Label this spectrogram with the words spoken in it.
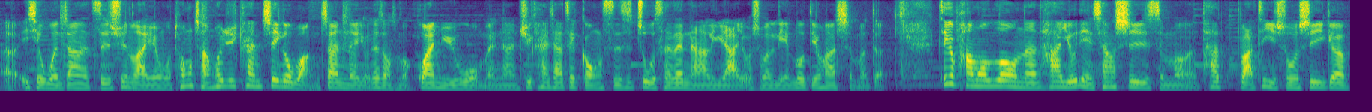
呃，一些文章的资讯来源，我通常会去看这个网站呢，有那种什么关于我们呢，去看一下这公司是注册在哪里啊，有什么联络电话什么的。这个 Pamol Law 呢，它有点像是什么，他把自己说是一个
